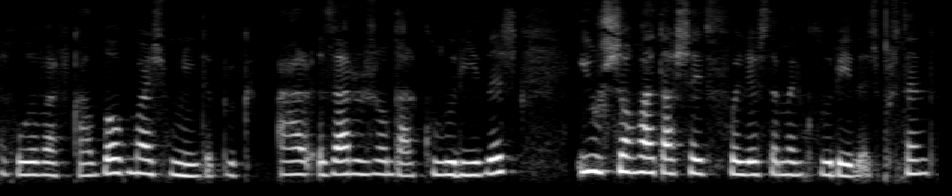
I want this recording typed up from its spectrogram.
a rua vai ficar logo mais bonita, porque as árvores vão estar coloridas e o chão vai estar cheio de folhas também coloridas. Portanto,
